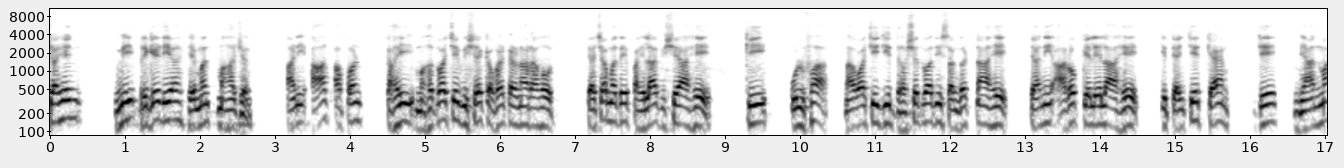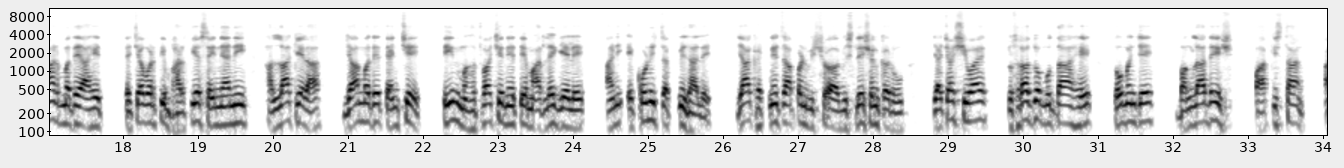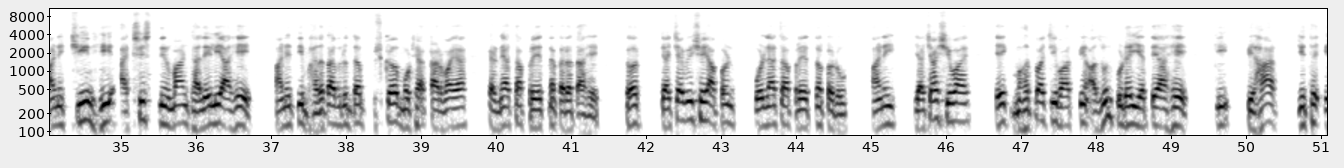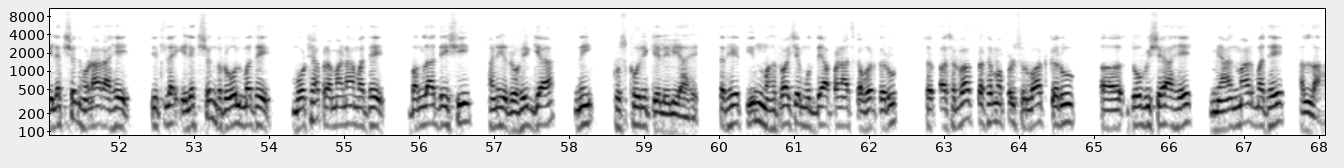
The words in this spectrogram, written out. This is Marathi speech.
जय हिंद मी ब्रिगेडियर हेमंत महाजन. आणि आज आपण काही महत्त्वाचे विषय कव्हर करणार आहोत. त्याच्यामध्ये पहिला विषय आहे की उल्फा नावाची जी दहशतवादी संघटना आहे त्यांनी आरोप केलेला आहे की त्यांचे कॅम्प जे म्यानमारमध्ये आहेत त्याच्यावरती भारतीय सैन्याने हल्ला केला ज्यामध्ये त्यांचे तीन महत्त्वाचे नेते मारले गेले आणि एकोणीस जखमी झाले. या घटनेचं आपण विश्व विश्लेषण करू. याच्याशिवाय दुसरा जो मुद्दा आहे तो म्हणजे बांगलादेश पाकिस्तान आणि चीन ही ऍक्सिस निर्माण झालेली आहे आणि ती भारताविरुद्ध पुष्कळ मोठ्या कारवाया करण्याचा प्रयत्न करत आहे. तर त्याच्याविषयी आपण बोलण्याचा प्रयत्न करू. आणि याच्याशिवाय एक महत्वाची बातमी अजून पुढे येते आहे की बिहार जिथे इलेक्शन होणार आहे तिथल्या इलेक्शन रोलमध्ये मोठ्या प्रमाणामध्ये बांगलादेशी आणि रोहिंग्यानी घुसखोरी केलेली आहे. तर हे तीन महत्त्वाचे मुद्दे आपण आज कव्हर करू. सर्वात प्रथम आपण सुरुवात करू अ, जो विषय आहे म्यानमारमध्ये हल्ला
